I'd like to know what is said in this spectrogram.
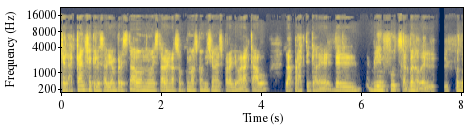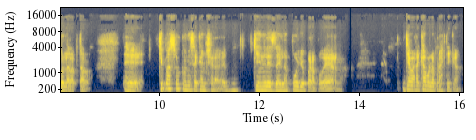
que la cancha que les habían prestado no estaba en las óptimas condiciones para llevar a cabo la práctica del blind futsal, bueno, del fútbol adaptado. Eh, ¿Qué pasó con esa cancha? ¿Quién les da el apoyo para poder llevar a cabo la práctica?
